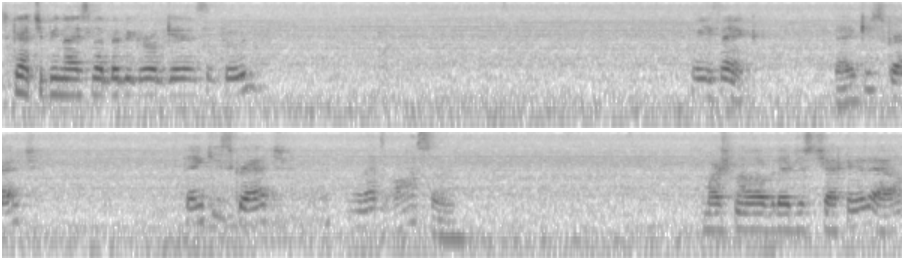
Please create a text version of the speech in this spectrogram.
Scratch, you be nice, let baby girl get in some food. What do you think? Thank you, Scratch. Thank you, Scratch. Well, that's awesome. Marshmallow over there just checking it out.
